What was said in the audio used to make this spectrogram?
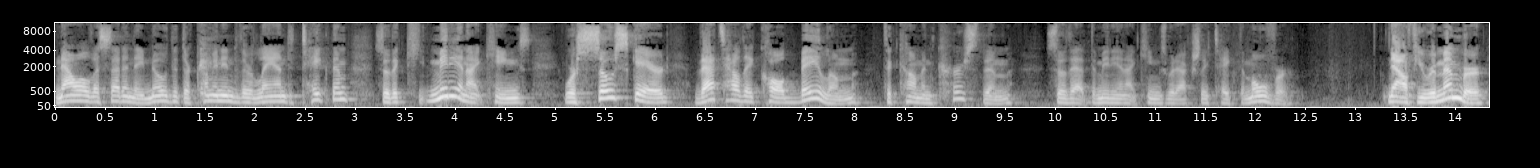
Now, all of a sudden, they know that they're coming into their land to take them. So the Midianite kings were so scared, that's how they called Balaam to come and curse them so that the Midianite kings would actually take them over. Now, if you remember,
